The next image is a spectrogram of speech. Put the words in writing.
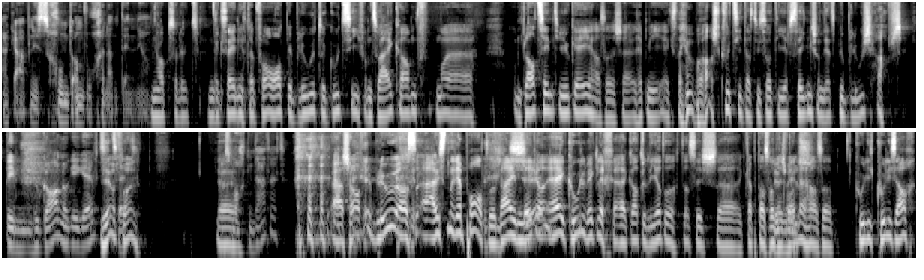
Ergebnis kommt am Wochenende. Dann, ja. Absolut. Und dann sehe ich da vor Ort bei Blut gut sein vom Zweikampf. Äh, um Platzinterview gehen. Also es hat mich extrem überrascht, gut sein, dass du so tief singst und jetzt bei Blue schaffst. Beim Lugano gegen FCZ? Ja, voll. Was ja. macht denn der dort? er schafft Blue als Außenreporter. Nein, mega, hey, cool, wirklich, äh, gratuliere dir. Das ist, äh, ich glaube, das, was ich will. Also, coole, coole Sache.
